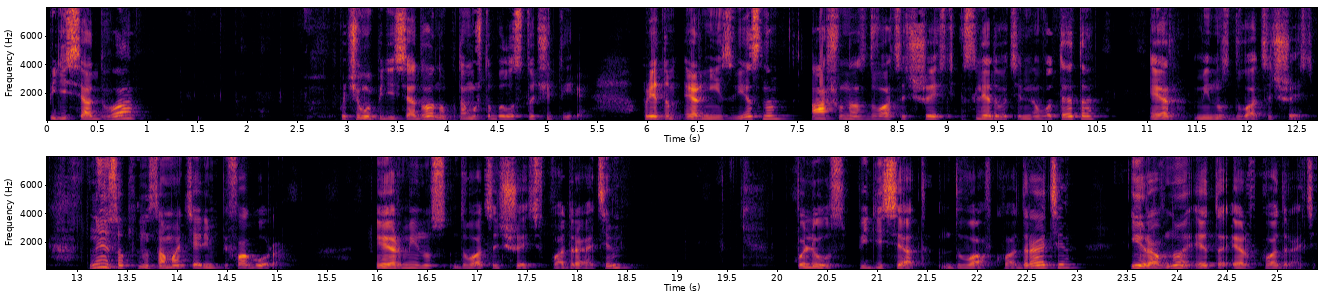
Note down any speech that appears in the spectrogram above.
52. Почему 52? Ну, потому что было 104. При этом r неизвестно, h у нас 26, следовательно, вот это r минус 26. Ну и, собственно, сама теорема Пифагора. r минус 26 в квадрате плюс 52 в квадрате и равно это r в квадрате.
